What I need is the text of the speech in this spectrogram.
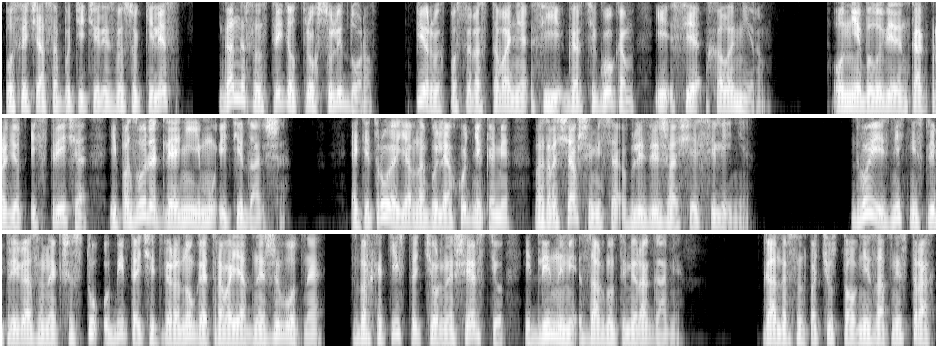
После часа пути через высокий лес Гандерсон встретил трех сулидоров, первых после расставания с Yi Гартигоком и Се Халамиром. Он не был уверен, как пройдет их встреча и позволят ли они ему идти дальше. Эти трое явно были охотниками, возвращавшимися в близлежащее селение. Двое из них несли привязанное к шесту убитое четвероногое травоядное животное с бархатистой черной шерстью и длинными загнутыми рогами. Гандерсон почувствовал внезапный страх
